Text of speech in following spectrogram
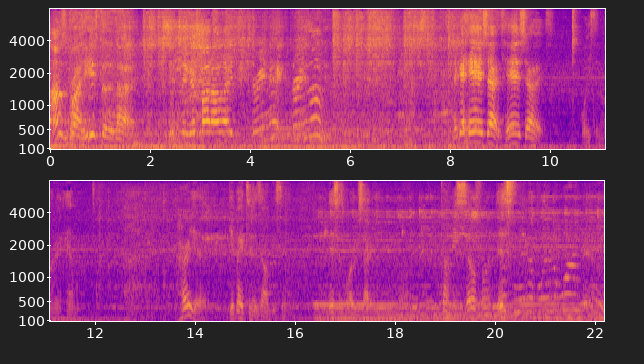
I'm surprised he's still alive. This nigga fought out like three nick, three zombies. Nigga headshots, headshots. Wasting all that ammo. Hurry up. Get back to the zombie scene. This is more exciting. Got a cell phone. This nigga playing the one game.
